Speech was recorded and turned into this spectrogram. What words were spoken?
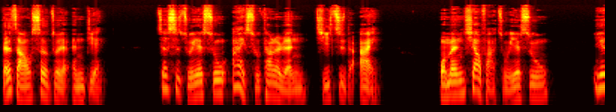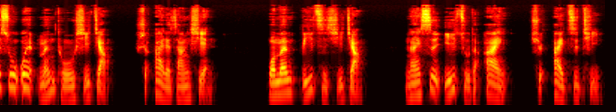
得着赦罪的恩典。这是主耶稣爱属他的人极致的爱。我们效法主耶稣，耶稣为门徒洗脚是爱的彰显。我们彼此洗脚，乃是以主的爱去爱肢体，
